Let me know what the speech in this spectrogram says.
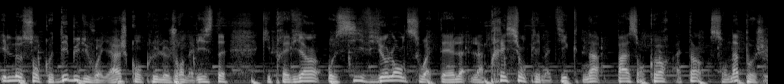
Ils ne sont qu'au début du voyage, conclut le journaliste, qui prévient, aussi violente soit-elle, la pression climatique n'a pas encore atteint son apogée.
